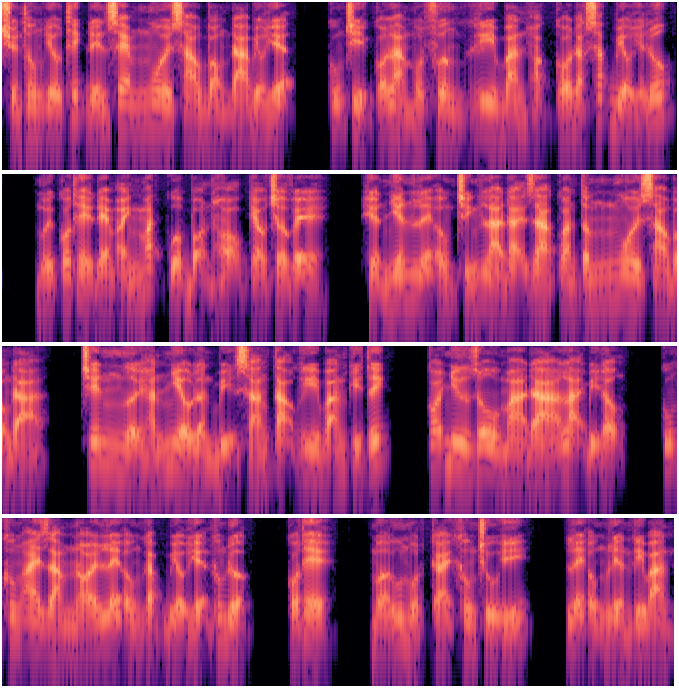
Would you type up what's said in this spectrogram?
truyền thông yêu thích đến xem ngôi sao bóng đá biểu hiện, cũng chỉ có làm một phương ghi bàn hoặc có đặc sắc biểu hiện lúc, mới có thể đem ánh mắt của bọn họ kéo trở về. Hiển nhiên Lệ ổng chính là đại gia quan tâm ngôi sao bóng đá, trên người hắn nhiều lần bị sáng tạo ghi bàn kỳ tích, coi như Roma đá lại bị động, cũng không ai dám nói Lệ ổng gặp biểu hiện không được, có thể, MU một cái không chú ý, Lệ ổng liền ghi bàn.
